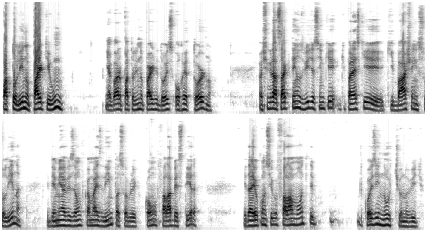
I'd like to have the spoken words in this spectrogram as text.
Patolino parte 1 e agora Patolino parte 2, o retorno. Eu acho engraçado que tem uns vídeos assim que, que parece que, que baixa a insulina e de minha visão fica mais limpa sobre como falar besteira. E daí eu consigo falar um monte de, de coisa inútil no vídeo.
